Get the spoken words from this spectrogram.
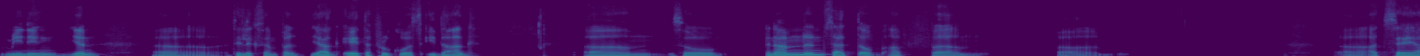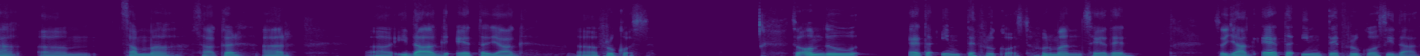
meningen till exempel. Jag äter frukost idag. Um, så en annan sätt av, av um, uh, uh, att säga um, samma saker är uh, idag äter jag eh, frukost. Så om du äter inte frukost, hur man säger det? Så jag äter inte frukost idag.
